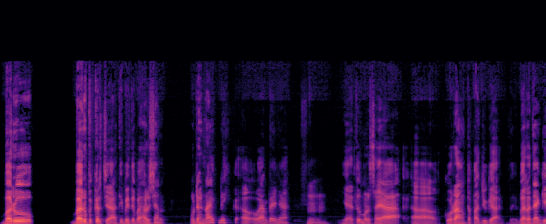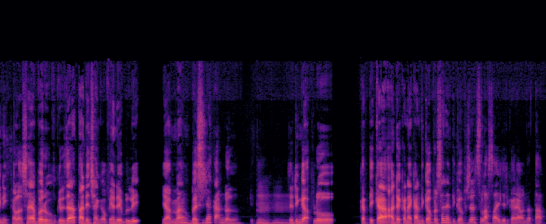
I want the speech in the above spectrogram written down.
baru baru bekerja tiba-tiba harusnya udah naik nih eh, UMP-nya Mm-mm. ya itu menurut saya eh, kurang tepat juga. Ibaratnya gini, kalau saya baru bekerja, tadi saya nggak punya daya beli, ya memang basisnya kandol. Gitu. Mhm. Jadi nggak perlu ketika ada kenaikan 3% ya 3% setelah saya jadi karyawan tetap.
